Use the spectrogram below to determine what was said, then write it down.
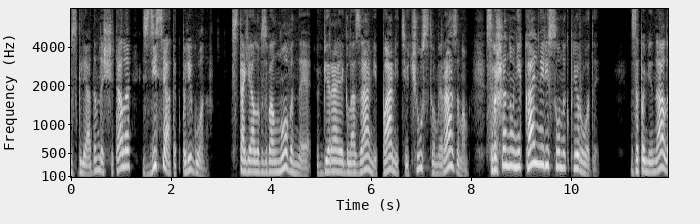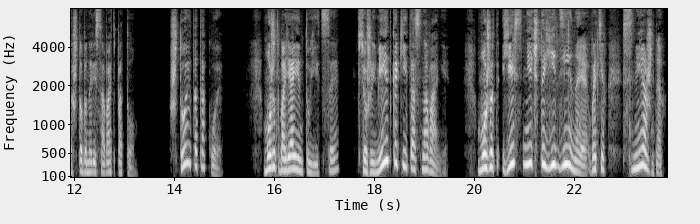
взглядом, насчитала с десяток полигонов стояла взволнованная, вбирая глазами, памятью, чувством и разумом совершенно уникальный рисунок природы. Запоминала, чтобы нарисовать потом. Что это такое? Может, моя интуиция все же имеет какие-то основания? Может, есть нечто единое в этих снежных,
